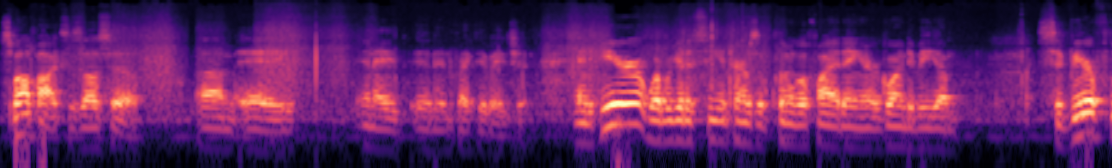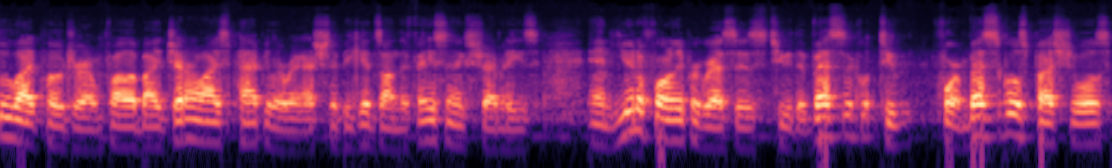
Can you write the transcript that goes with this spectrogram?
smallpox is also um, a an, a, an infective agent. And here, what we're going to see in terms of clinical finding are going to be um, severe flu-like prodrome followed by generalized papular rash that begins on the face and extremities and uniformly progresses to the vesicle to form vesicles, pustules,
